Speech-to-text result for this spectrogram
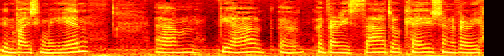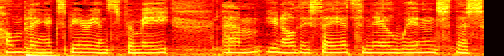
inviting me in. Um, yeah, a, a, very sad occasion, a very humbling experience for me. Um, you know, they say it's an ill wind that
